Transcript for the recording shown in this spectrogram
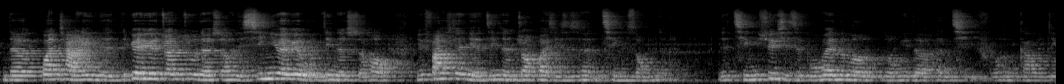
你的观察力你越越专注的时候，你心越越稳定的时候，你发现你的精神状态其实是很轻松的，你的情绪其实不会那么容易的很起伏、很高低。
